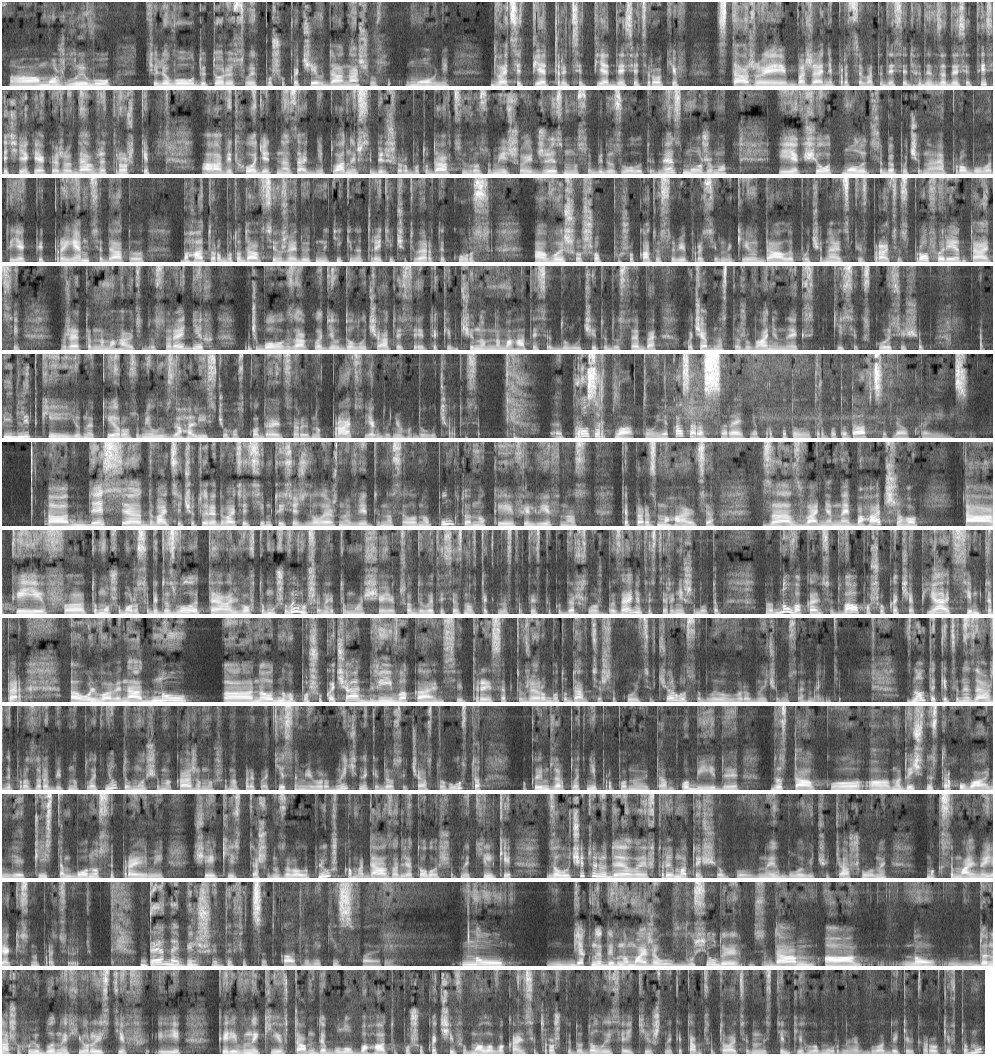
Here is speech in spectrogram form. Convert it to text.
можливу цільову аудиторію своїх пошукачів, да, наші умовні 25, 35, 10 років стажу і бажання працювати 10 годин за 10 тисяч, як я кажу, да, вже трошки відходять на задні плани. Все більше роботодавців розуміють, що іджизм ми собі дозволити не зможемо. І якщо от молодь себе починає пробувати як підприємці, да, то багато роботодавців вже йдуть не тільки на третій, четвертий курс вишу, щоб пошукати собі працівників, да, але починають співпрацю з профорієнтації, вже там намагаються до середніх учбових закладів долучатися і таким чином намагатися долучити до себе хоча б на стажування, на якісь екскурсії, щоб підлітки і юнаки розуміли взагалі, з чого складається ринок праці, як до нього долучатися. Е, Про зарплату, яка зараз середня пропонують роботодавці для українців? Десь е, 24-27 тисяч залежно від населеного пункту. Ну, Київ і Львів у нас тепер змагаються за звання найбагатшого. А Київ е, тому, що може собі дозволити, а Львов тому, що вимушений, тому що якщо дивитися знов таки на статистику Держслужби зайнятості, раніше було там на одну вакансію, два пошукача, п'ять, сім. Тепер е, у Львові на одну. На одного пошукача дві вакансії, три, себто вже роботодавці шикуються в чергу, особливо в виробничому сегменті. Знов таки це не завжди про заробітну платню, тому що ми кажемо, що, наприклад, ті самі виробничники досить часто густо, окрім зарплатні, пропонують там обіди, доставку, медичне страхування, якісь там бонуси премії, ще якісь те, що називали плюшками, да, для того, щоб не тільки залучити людей, але й втримати, щоб в них було відчуття, що вони максимально якісно працюють. Де найбільший дефіцит кадрів? В якій сфері? Ну, як не дивно, майже в усюди. Да? А, ну, до наших улюблених юристів і керівників, там, де було багато пошукачів і мало вакансій, трошки додалися айтішники. Там ситуація не настільки гламурна, як була декілька років тому.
